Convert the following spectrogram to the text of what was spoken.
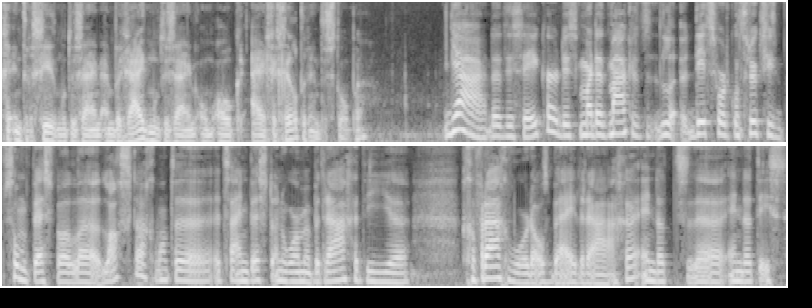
geïnteresseerd moeten zijn en bereid moeten zijn om ook eigen geld erin te stoppen. Ja, dat is zeker. Dus, maar dat maakt dit soort constructies soms best wel eh, lastig. Want eh, het zijn best enorme bedragen die eh, gevraagd worden als bijdrage. En dat, en dat is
